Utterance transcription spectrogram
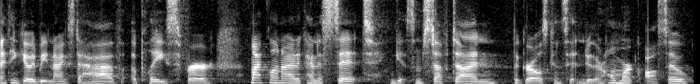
I think it would be nice to have a place for Michael and I to kind of sit and get some stuff done. The girls can sit and do their homework also.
